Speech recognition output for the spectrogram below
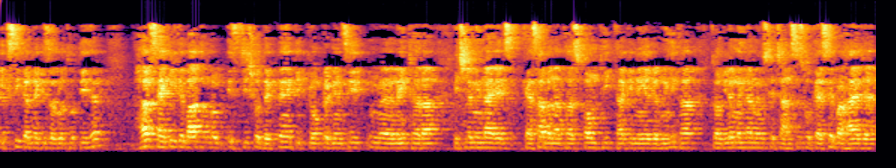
इक्सी करने की ज़रूरत होती है। हर साइकिल के बाद हम लोग इस चीज़ को देखते हैं कि क्यों प्रेगनेंसी नहीं ठहरा पिछले महीना एक कैसा बना था? स्पॉन ठीक था कि नहीं? अगर नहीं था तो अगले महीना में उसके चांसेस को कैसे बढ़ाया जाए?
